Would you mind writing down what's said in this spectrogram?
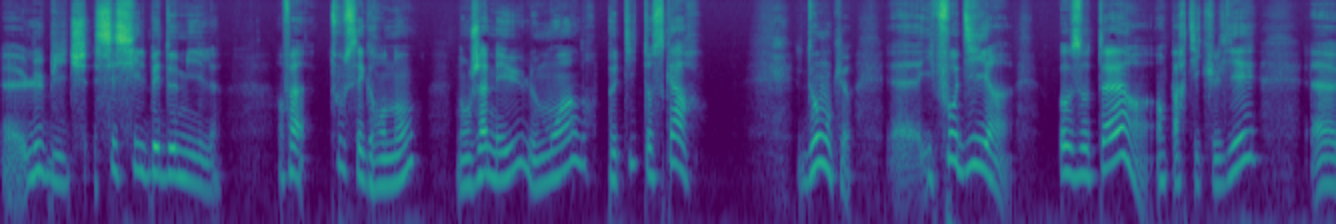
Lubitsch, Cécile B2000, enfin tous ces grands noms n'ont jamais eu le moindre petit Oscar. Donc, euh, il faut dire aux auteurs en particulier euh,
